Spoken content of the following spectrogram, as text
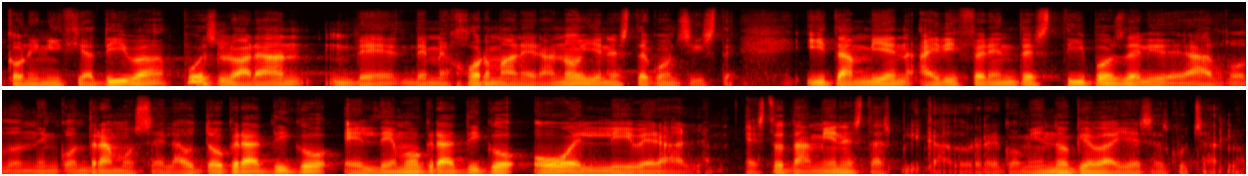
con iniciativa, pues lo harán de, mejor manera, ¿no? Y en este consiste. Y también hay diferentes tipos de liderazgo, donde encontramos el autocrático, el democrático o el liberal. Esto también está explicado, recomiendo que vayáis a escucharlo.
